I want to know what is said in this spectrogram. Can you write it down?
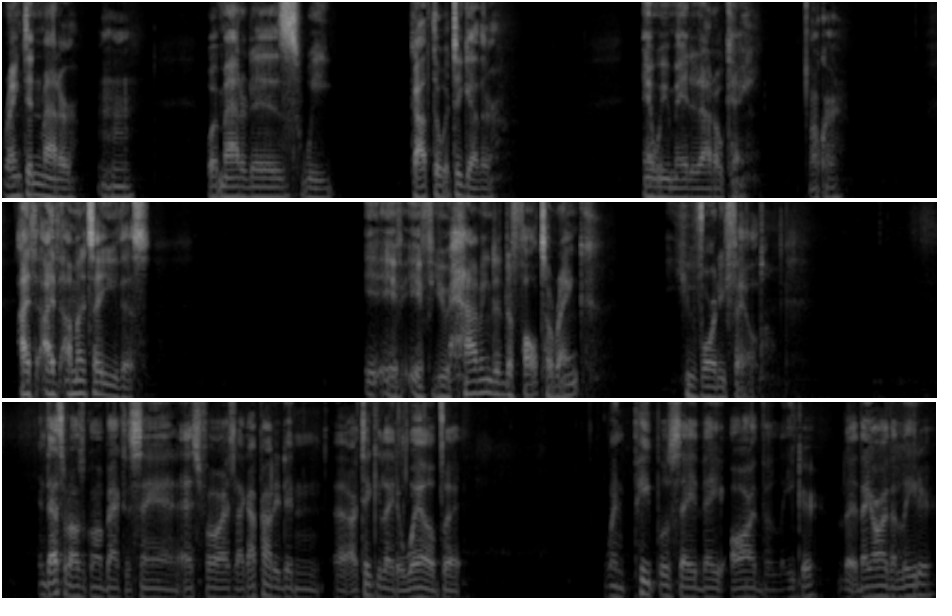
Rank didn't matter. Mm-hmm. What mattered is we got through it together, and we made it out okay. Okay. I, I I'm going to tell you this. If if you're having to default to rank, you've already failed. And that's what I was going back to saying as far as like I probably didn't uh, articulate it well, but when people say they are the leader, they are the leader,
